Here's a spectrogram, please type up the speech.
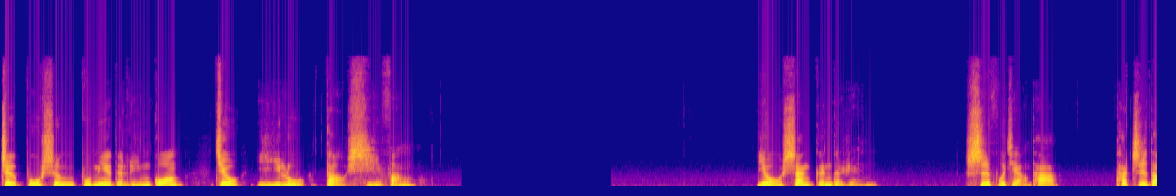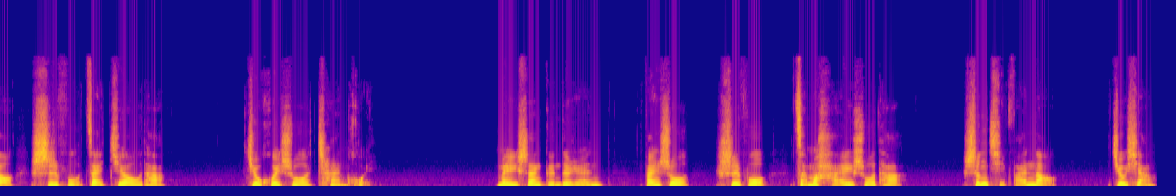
这不生不灭的灵光，就一路到西方。有善根的人，师傅讲他，他知道师傅在教他，就会说忏悔。没善根的人，反说师傅怎么还说他，生起烦恼，就想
